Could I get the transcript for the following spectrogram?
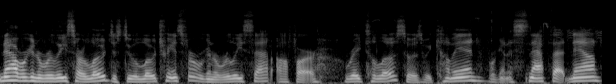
Now we're gonna release our load, just do a load transfer. We're gonna release that off our rig to low. So as we come in, we're gonna snap that down.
